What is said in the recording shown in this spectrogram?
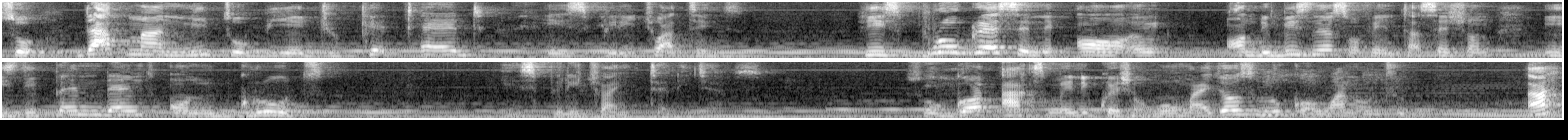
So that man need to be educated in spiritual things. His progress in, on, on the business of intercession is dependent on growth in spiritual intelligence. So God asks many questions. We might just look on one or two. Huh?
